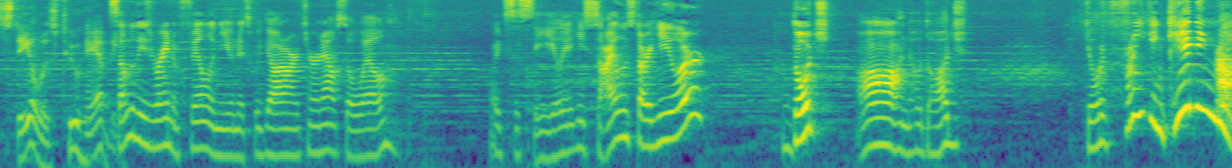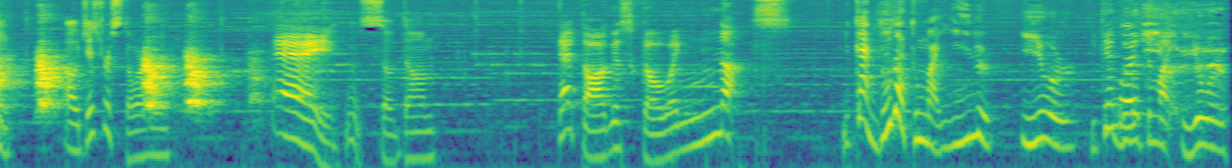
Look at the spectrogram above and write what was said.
Steel is too heavy. Some of these random fill-in units we got aren't turning out so well. Like Cecilia. He silenced our healer? Dodge? Ah, no dodge. You're freaking kidding me! Oh, just restore her. Hey, That was so dumb. that dog is going nuts. You can't do that to my healer. Eeler. You can't do that to my eeler.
